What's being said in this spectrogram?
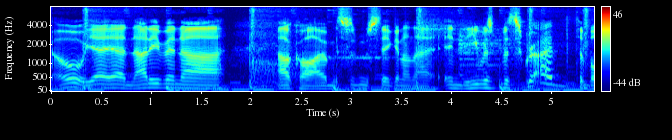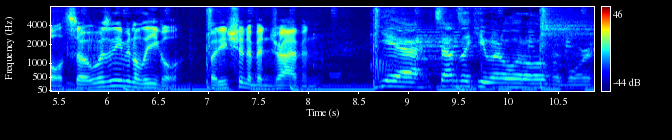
Oh. yeah, yeah. Not even uh, alcohol. I was mistaken on that. And he was prescribed to both, so it wasn't even illegal. But he shouldn't have been driving. Yeah, it sounds like he went a little overboard.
